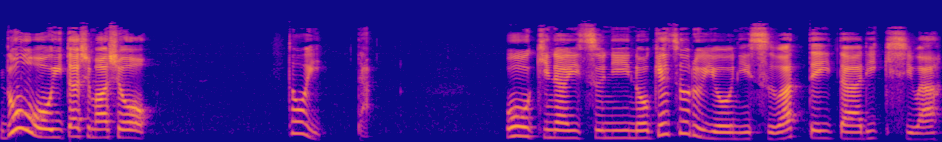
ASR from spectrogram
どういたしましょう？と言った。大きな椅子にのけぞるように座っていた力士は、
